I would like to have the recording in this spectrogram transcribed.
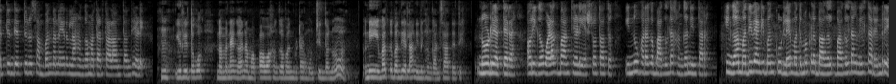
ಎತ್ತಿಂದ ಎತ್ತಿನ ಸಂಬಂಧನೇ ಇರಲ್ಲ ಹಂಗ ಮಾತಾಡ್ತಾಳ ಅಂತಂದು ಹೇಳಿ. ಹ್ಞೂ ಇರ್ಲಿ ತಗೋ ನಮ್ಮ ಮನ್ಯಾಗ ನಮ್ಮ ಅಪ್ಪ ಹಂಗೆ ಬಂದ್ಬಿಟ್ಟಾರ ಮುಂಚಿಂದನು. ನೀ ಇವತ್ತು ಬಂದಿಲ್ಲ ನಿನಗೆ ಹಂಗೆ ಅನ್ಸಾತೈತಿ. ನೋಡ್ರಿ ಅತ್ತಾರ ಅವ್ರಿಗೆ ಒಳಗ್ ಬಾ ಅಂತ ಹೇಳಿ ಎಷ್ಟೊತ್ತಾತು ಇನ್ನೂ ಹೊರಗೆ ಬಾಗಲ್ದಾಗ ಹಂಗ ನಿಂತಾರ. ಹಿಂಗ ಮದುವೆ ಆಗಿ ಬಂದ್ ಕೂಡಲೇ ಮದುಮಕ್ಳ ಬಾಗಲ್ ಬಾಗಲ್ದಾಗ ನಿಲ್ತಾರೇನ್ರಿ?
